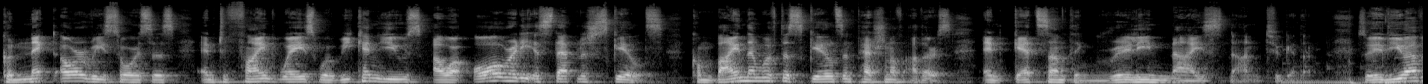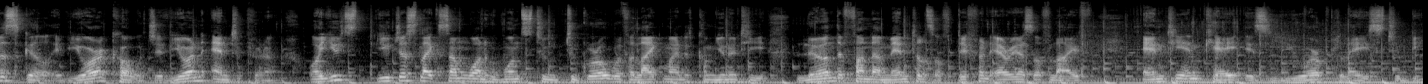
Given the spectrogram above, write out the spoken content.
connect our resources and to find ways where we can use our already established skills combine them with the skills and passion of others and get something really nice done together. So if you have a skill, if you're a coach, if you're an entrepreneur, or you you just like someone who wants to to grow with a like-minded community, learn the fundamentals of different areas of life, NTNK is your place to be.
